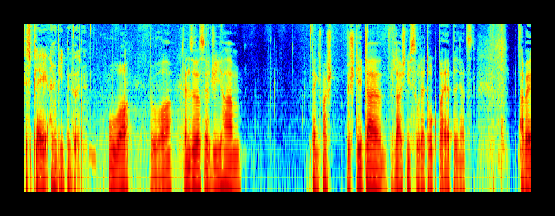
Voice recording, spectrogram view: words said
Display anbieten würden. Ja, ja. Wenn sie das LG haben, denke ich mal, besteht da vielleicht nicht so der Druck bei Apple jetzt. Aber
